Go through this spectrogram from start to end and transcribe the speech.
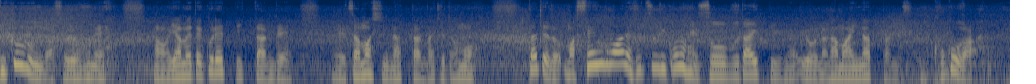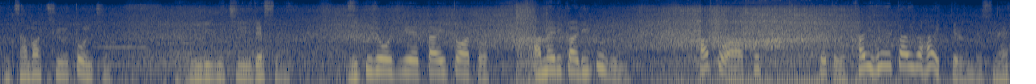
陸軍がそれをねあのやめてくれって言ったんで、えー、座間市になったんだけどもだけど、まあ、戦後はね普通にこの辺総武台っていうような名前になったんですけどここが座間駐屯地の入り口ですね。陸上自衛隊とあとアメリカ陸軍あとはこちょっとね海兵隊が入ってるんですね。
